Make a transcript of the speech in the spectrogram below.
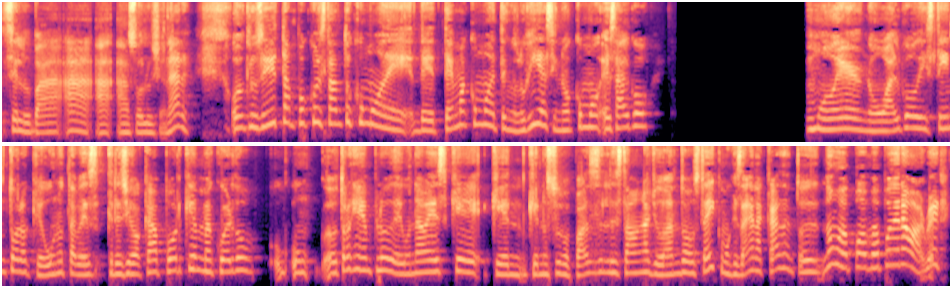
se los va a, a, solucionar. O inclusive tampoco es tanto como de, de tema como de tecnología, sino como es algo moderno o algo distinto a lo que uno tal vez creció acá, porque me acuerdo un, otro ejemplo de una vez que, que, que, nuestros papás le estaban ayudando a usted, como que están en la casa, entonces, no, me voy, a, poner a barrer.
